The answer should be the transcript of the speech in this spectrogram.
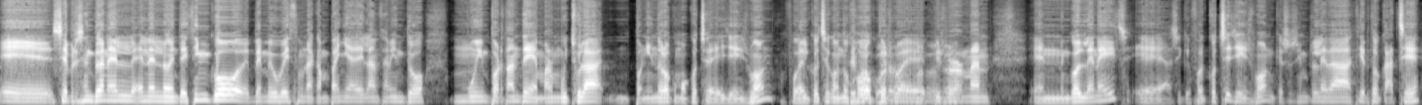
Eh, se presentó en el, en el 95, BMW hizo una campaña de lanzamiento muy importante, además muy chula, poniéndolo como coche de James Bond. Fue el coche que Sí, condujo acuerdo, me Pierce, acuerdo, Pierce claro. Brosnan en Golden Age, eh, así que fue coche James Bond, que eso siempre le da cierto caché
